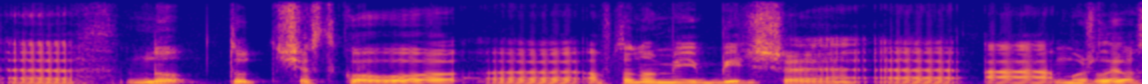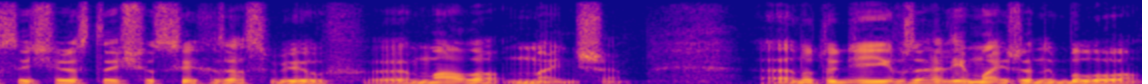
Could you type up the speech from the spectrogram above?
Е, ну, тут частково е, автономії більше, е, а можливостей через те, що цих засобів е, мало менше. Е, ну, тоді їх взагалі майже не було,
